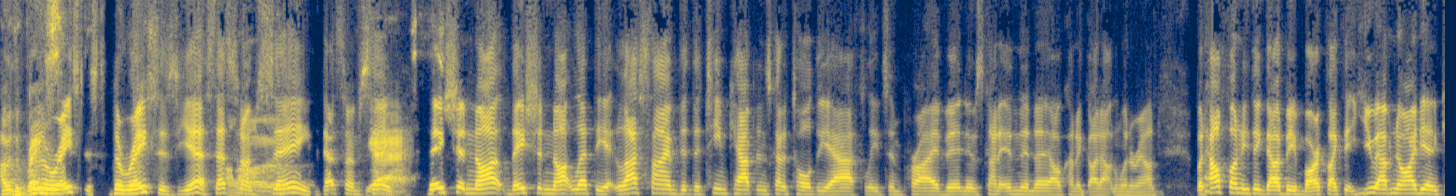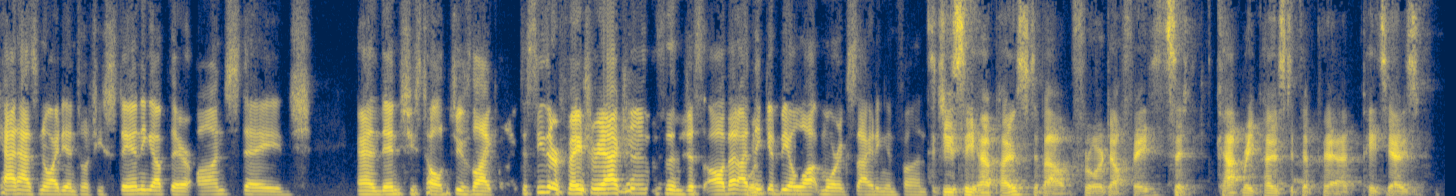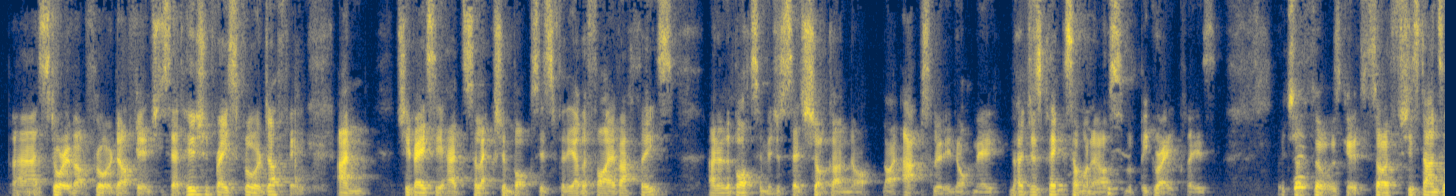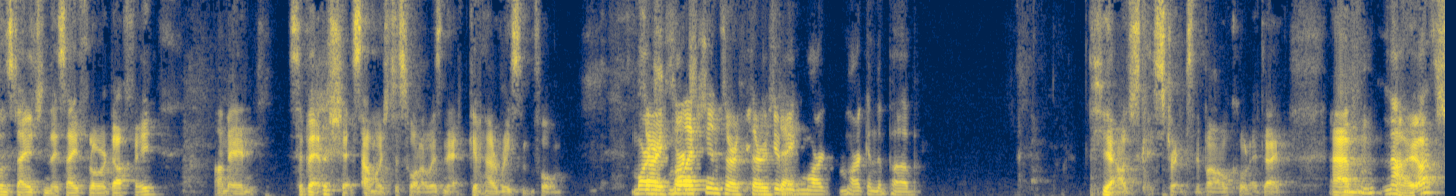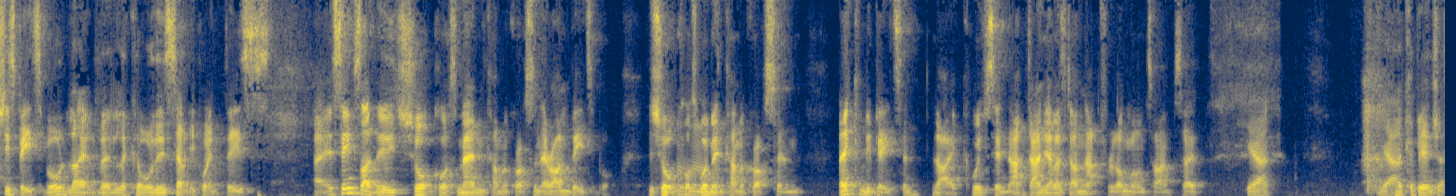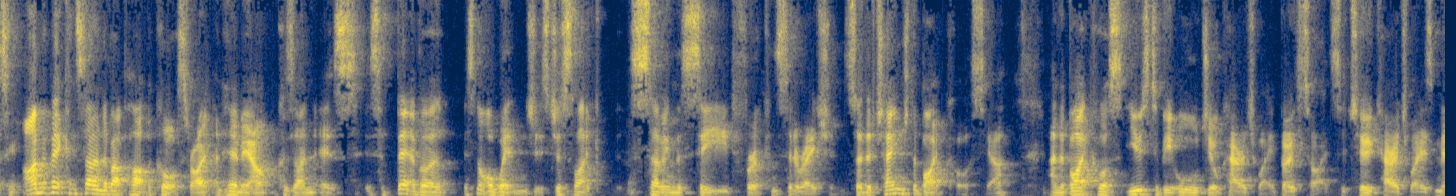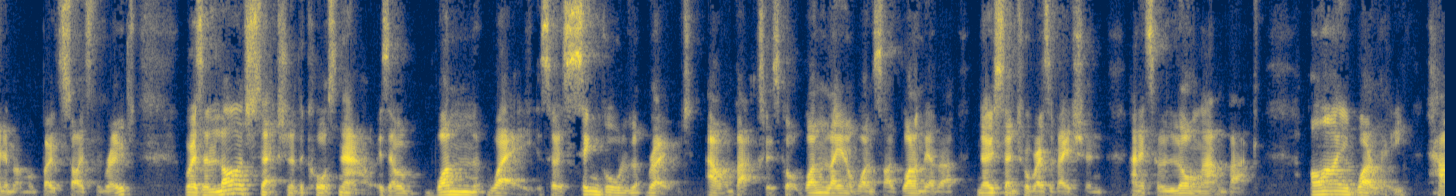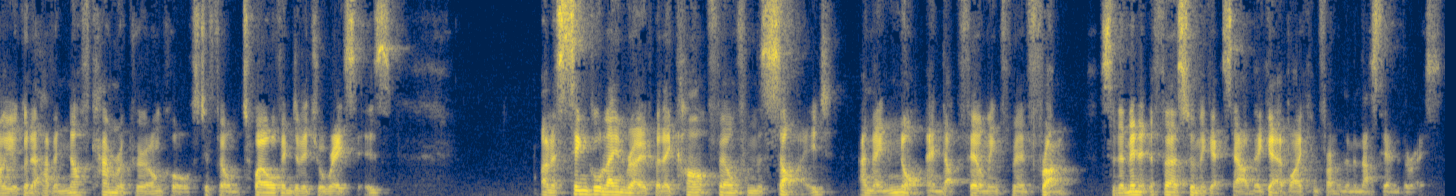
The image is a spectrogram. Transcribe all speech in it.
Oh, the races. The races. The races. Yes, that's oh, what I'm oh, saying. That's what I'm saying. Yes. They should not. They should not let the last time that the team captains kind of told the athletes in private, and it was kind of, and then they all kind of got out and went around. But how fun do you think that would be, Mark? Like that, you have no idea, and Kat has no idea until she's standing up there on stage, And then she's told she's like to see their face reactions and just all that. I think it'd be a lot more exciting and fun. Did you see her post about Flora Duffy? So Kat reposted the uh, PTO's uh, story about Flora Duffy, and she said, "Who should race Flora Duffy?" And she basically had selection boxes for the other five athletes. And at the bottom, it just said shotgun not. Like, absolutely not me. Like, just pick someone else would be great, please. Which I thought was good. So if she stands on stage and they say Flora Duffy, I mean, it's a bit of a shit sandwich to swallow, isn't it? Given her recent form. Mark, Sorry, selections are Thursday. Mark, Mark in the pub. Yeah, I'll just go straight to the bar. I'll call it a day. Um, no, she's beatable. Like, look at all these seventy point. These. Uh, it seems like the short course men come across and they're unbeatable. The short course mm-hmm. women come across and they can be beaten. Like we've seen that. Daniela's done that for a long, long time. So yeah, yeah, that could be interesting. I'm a bit concerned about part of the course, right? And hear me out because it's it's a bit of a it's not a whinge. It's just like sowing the seed for a consideration. So they've changed the bike course, yeah, and the bike course used to be all dual carriageway, both sides, so two carriageways minimum on both sides of the road. Whereas a large section of the course now is a one way, so a single road out and back. So it's got one lane on one side, one on the other, no central reservation, and it's a long out and back. I worry how you're going to have enough camera crew on course to film 12 individual races on a single lane road where they can't film from the side and they not end up filming from in front. So the minute the first swimmer gets out, they get a bike in front of them, and that's the end of the race.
